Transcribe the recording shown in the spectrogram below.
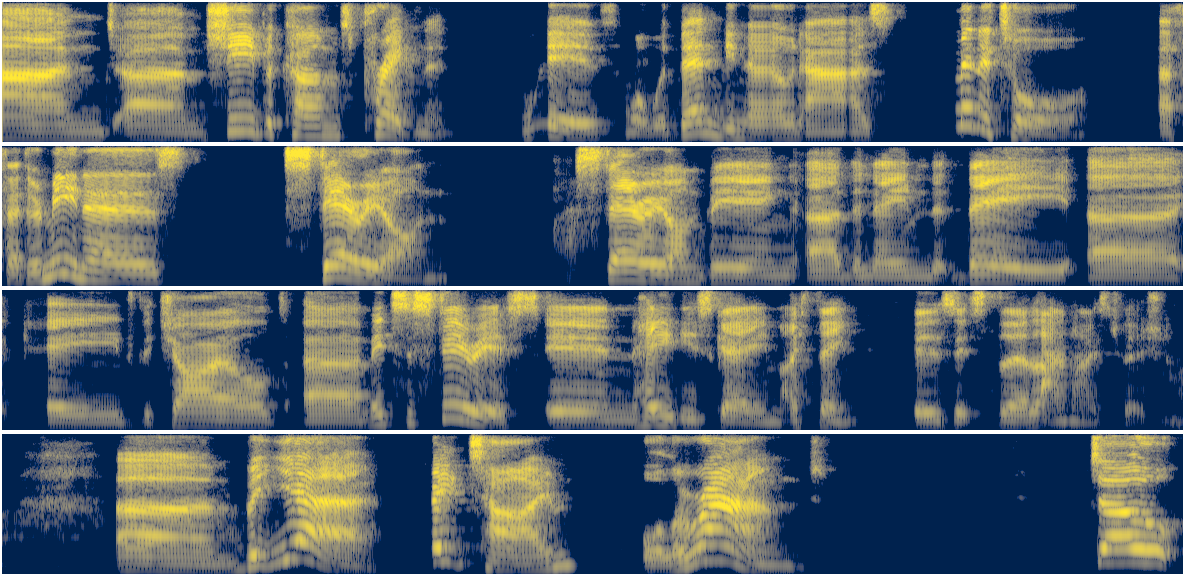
and um, she becomes pregnant with what would then be known as Minotaur, uh, Feathermines, Asterion, Asterion being uh, the name that they uh, gave the child. Um, it's Asterius in Hades' game, I think, because it's the Latinized version. Um, but yeah, great time all around. So,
